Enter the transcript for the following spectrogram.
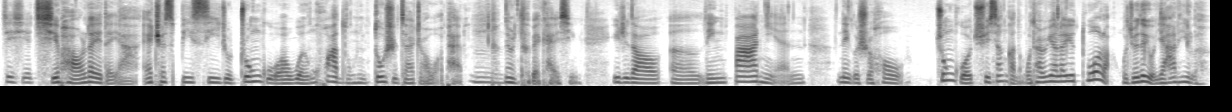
这些旗袍类的呀，HSBC 就中国文化的东西都是在找我拍，嗯，那是特别开心。一直到呃零八年那个时候，中国去香港的模特越来越多了，我觉得有压力了。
